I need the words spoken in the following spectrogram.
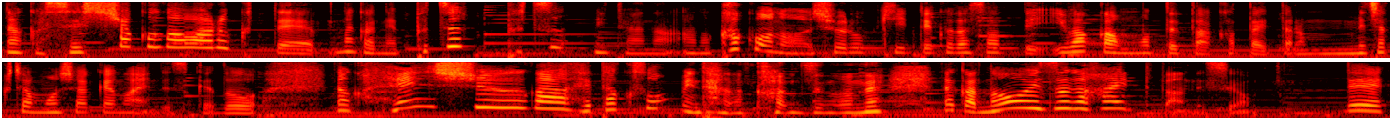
なんか接触が悪くてなんかねプツプツみたいなあの過去の収録聞いてくださって違和感持ってた方いたらめちゃくちゃ申し訳ないんですけどなんか編集が下手くそ？みたいな感じのね。なんかノイズが入ってたんですよ。で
